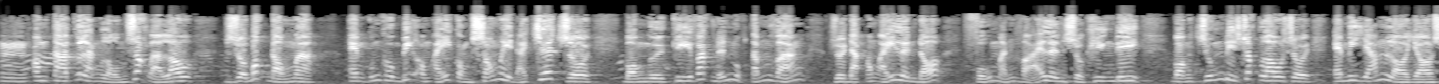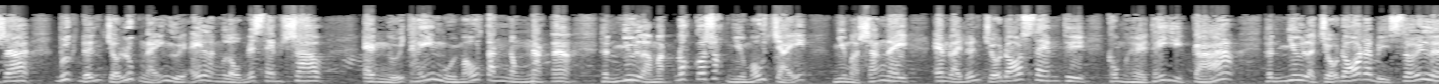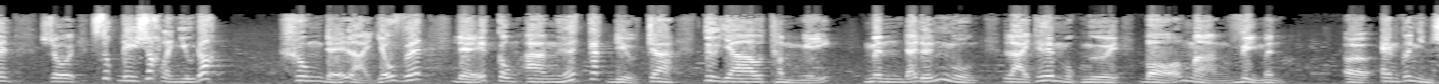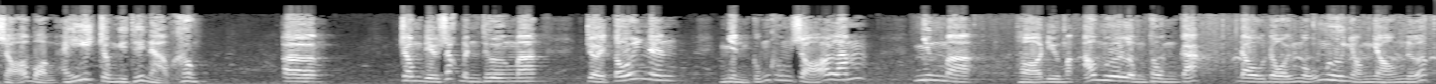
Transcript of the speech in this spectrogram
Ừ, Ông ta cứ lăn lộn rất là lâu Rồi bất động mà. Em cũng không biết ông ấy còn sống hay đã chết rồi. Bọn người kia vắt đến một tấm ván Rồi đặt ông ấy lên đó Phủ mảnh vải lên rồi khiêng đi. Bọn chúng đi rất lâu rồi Em mới dám lò dò ra Bước đến chỗ lúc nãy người ấy lăn lộn để xem sao. Em ngửi thấy mùi máu tanh nồng nặc à. Hình như là mặt đất có rất nhiều máu chảy. Nhưng mà sáng nay, em lại đến chỗ đó xem thì không hề thấy gì cả. Hình như là chỗ đó đã bị xới lên. Rồi xúc đi rất là nhiều đất. Không để lại dấu vết. Để công an hết cách điều tra. Tư Giao thầm nghĩ, Mình đã đến muộn, Lại thêm một người bỏ mạng vì mình. Ờ em có nhìn rõ bọn ấy trông như thế nào không? Ờ Trông điều rất bình thường mà, Trời tối nên nhìn cũng không rõ lắm. Nhưng mà họ đều mặc áo mưa lùng thùng các, Đầu đội mũ mưa nhọn nhọn nữa.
